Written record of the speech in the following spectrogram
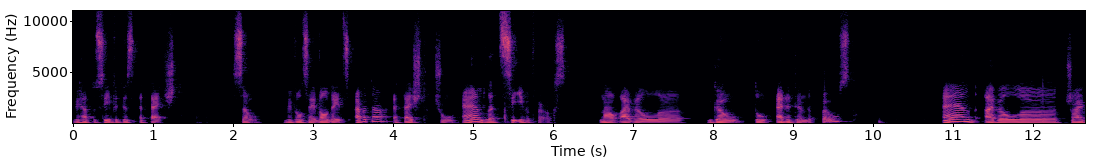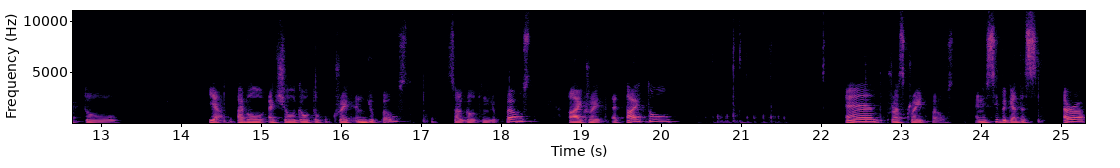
We have to see if it is attached. So we will say validates avatar attached true, and let's see if it works. Now I will uh, go to edit in the post, and I will uh, try to, yeah, I will actually go to create a new post. So I go to new post, I create a title, and press create post. And you see we get this error,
